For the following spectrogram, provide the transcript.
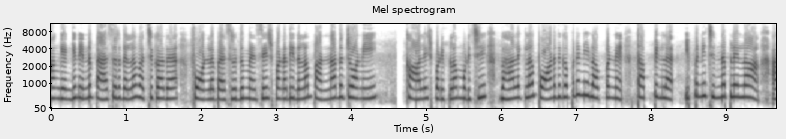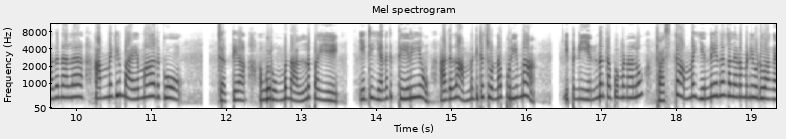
அங்க எங்க நின்று பேசுறதெல்லாம் வச்சுக்காத போன்ல பேசுறது மெசேஜ் பண்ணது இதெல்லாம் பண்ணாத ஜோனி காலேஜ் படிப்புலாம் முடிச்சு வேலைக்கெல்லாம் போனதுக்கு அப்புறம் நீ லவ் பண்ணு தப்பில்ல இப்ப நீ சின்ன பிள்ளைலாம் அதனால அம்மைக்கு பயமா இருக்கும் சத்யா அவங்க ரொம்ப நல்ல பையன் இது எனக்கு தெரியும் அதெல்லாம் அம்மா கிட்ட சொன்னா புரியுமா? இப்ப நீ என்ன தப்பு பண்ணாலும் ஃபர்ஸ்ட் அம்மா என்னைய தான் கல்யாணம் பண்ணி விடுவாங்க.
